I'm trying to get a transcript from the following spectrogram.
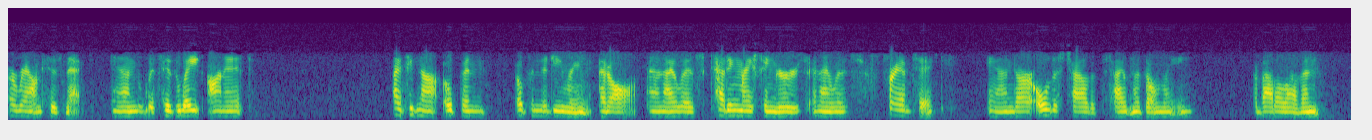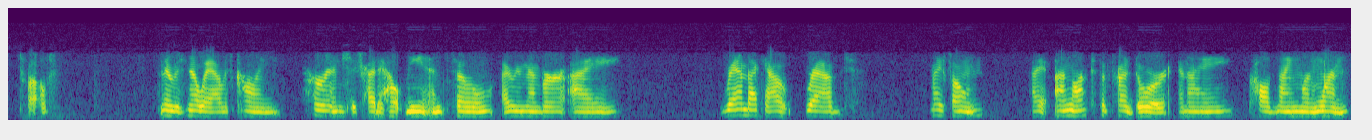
around his neck. And with his weight on it, I could not open open the D-ring at all. And I was cutting my fingers, and I was frantic. And our oldest child at the time was only about 11, 12. And there was no way I was calling her in to try to help me. And so I remember I ran back out, grabbed my phone, I unlocked the front door, and I called 911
